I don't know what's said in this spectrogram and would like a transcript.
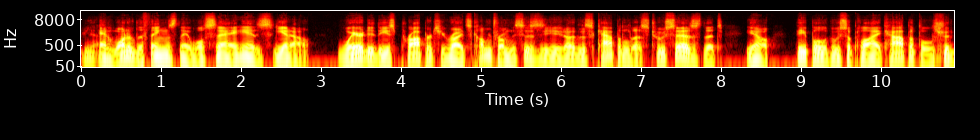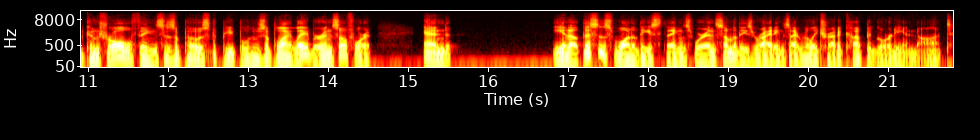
Yeah. And one of the things they will say is, you know, where do these property rights come from? This is, you know, this capitalist who says that, you know, people who supply capital should control things as opposed to people who supply labor and so forth. And, you know, this is one of these things where in some of these writings, I really try to cut the Gordian knot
